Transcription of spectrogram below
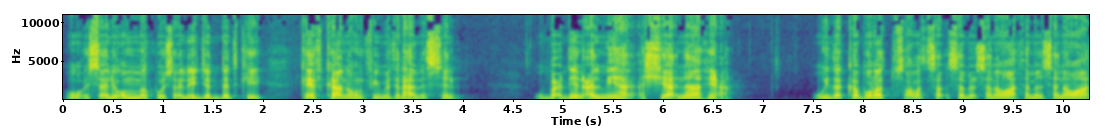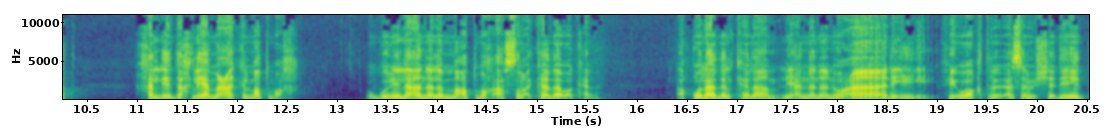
واسألي أمك واسألي جدتك كيف كانوا هم في مثل هذا السن. وبعدين علميها أشياء نافعة. وإذا كبرت صارت سبع سنوات ثمان سنوات خليها دخليها معك المطبخ. وقولي لها أنا لما أطبخ أصنع كذا وكذا. أقول هذا الكلام لأننا نعاني في وقت للأسف الشديد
